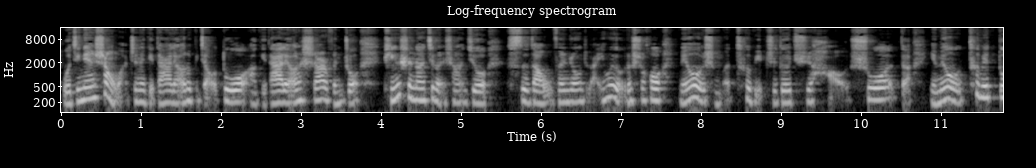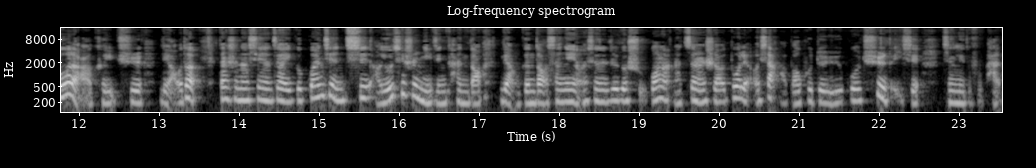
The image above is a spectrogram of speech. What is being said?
我今天上午啊，真的给大家聊的比较多啊，给大家聊了十二分钟。平时呢基本上就四到五分钟，对吧？因为有的时候没有什么特别值得去好说的，也没有特别多的啊可以去聊的。但是呢，现在在一个关键期啊，尤其是你已经看到两根到三根阳线的。这个曙光了，那自然是要多聊一下啊，包括对于过去的一些经历的复盘。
